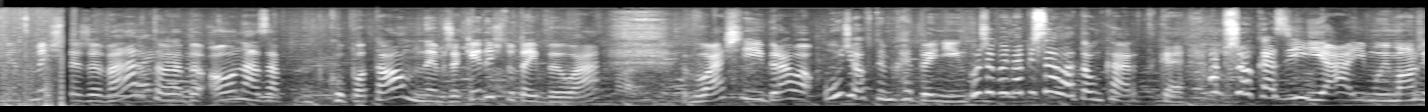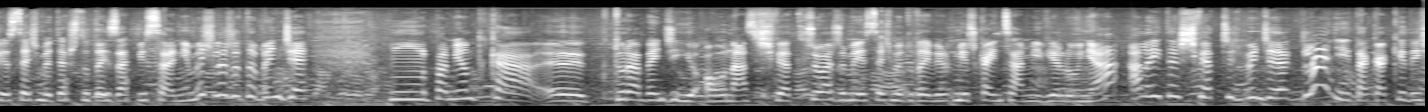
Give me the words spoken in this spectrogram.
Więc myślę, że warto, żeby ona za, ku potomnym, że kiedyś tutaj była, właśnie i brała udział w tym happeningu, żeby napisała tą kartkę. A przy okazji ja i mój mąż jesteśmy też tutaj zapisani. Myślę, że to będzie mm, pamiątka, y, która będzie i o nas świadczyła, że my jesteśmy tutaj mieszkańcami Wielunia, ale i też świadczyć będzie dla niej taka kiedyś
